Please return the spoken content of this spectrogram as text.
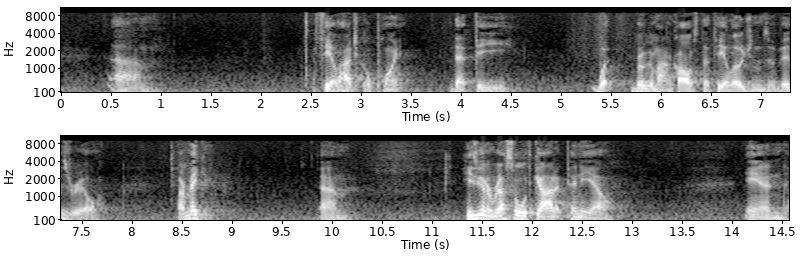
um, theological point that the what Brueggemann calls the theologians of Israel are making. Um, he's going to wrestle with God at Peniel, and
